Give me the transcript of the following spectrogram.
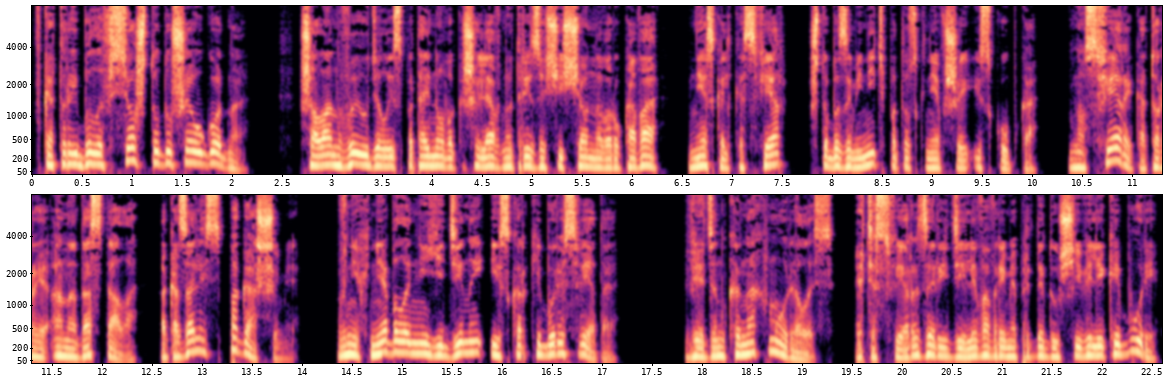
в которой было все, что душе угодно. Шалан выудил из потайного кошеля внутри защищенного рукава несколько сфер, чтобы заменить потускневшие из кубка. Но сферы, которые она достала, оказались погасшими. В них не было ни единой искорки буресвета. Веденка нахмурилась. Эти сферы зарядили во время предыдущей великой бури,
